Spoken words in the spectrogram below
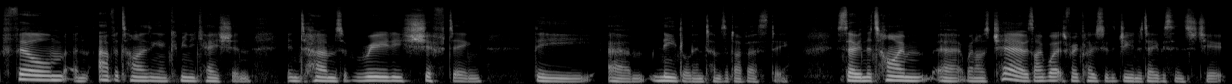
film and advertising and communication in terms of really shifting the um, needle in terms of diversity. So, in the time uh, when I was chair, I worked very closely with the Geena Davis Institute,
